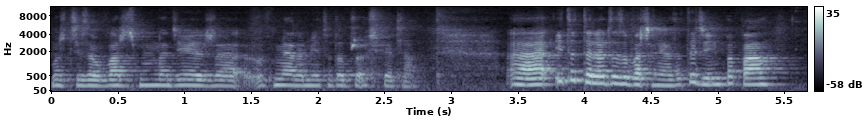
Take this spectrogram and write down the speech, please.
możecie zauważyć. Mam nadzieję, że w miarę mnie to dobrze oświetla. E, I to tyle. Do zobaczenia za tydzień. Pa, pa!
